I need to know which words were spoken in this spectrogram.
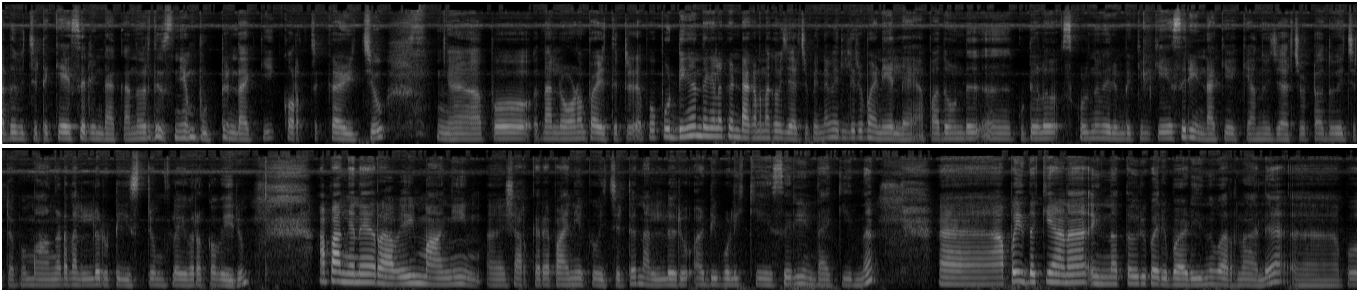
അത് വെച്ചിട്ട് കേസരി ഉണ്ടാക്കാമെന്ന് ഒരു ദിവസം ഞാൻ പുട്ടുണ്ടാക്കി കുറച്ച് കഴിച്ചു. അപ്പോൾ നല്ലോണം പഴുത്തിട്ട് അപ്പോൾ പുഡിങ് എന്തെങ്കിലുമൊക്കെ ഉണ്ടാക്കണം എന്നൊക്കെ വിചാരിച്ചു. പിന്നെ വലിയൊരു പണിയല്ലേ. അപ്പോൾ അതുകൊണ്ട് കുട്ടികൾ സ്കൂളിൽ നിന്ന് വരുമ്പോഴേക്കും കേസരി ഉണ്ടാക്കി വെക്കാമെന്ന് വിചാരിച്ചു കേട്ടോ അത് വെച്ചിട്ട് അപ്പോൾ മാങ്ങയുടെ നല്ലൊരു ടേസ്റ്റും ഫ്ലേവറൊക്കെ വരും. അപ്പോൾ അങ്ങനെ റവയും മാങ്ങയും ശർക്കര പാനിയൊക്കെ വെച്ചിട്ട് നല്ലൊരു അടിപൊളി കേസരി ഇന്ന് അപ്പോൾ ഇതൊക്കെയാണ് ഇന്നത്തെ ഒരു പരിപാടി എന്ന് പറഞ്ഞാൽ അപ്പോൾ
